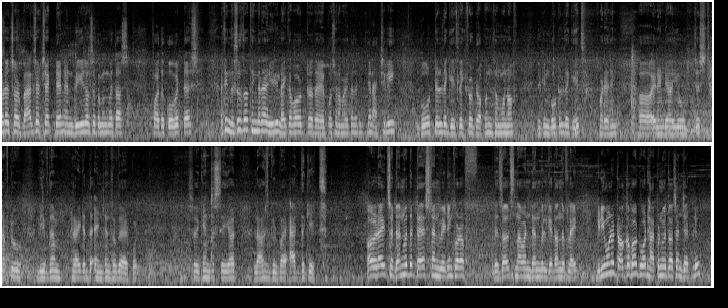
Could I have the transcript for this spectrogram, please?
So our bags are checked in and Bree is also coming with us for the COVID test. I think this is the thing that I really like about uh, the airports in America that you can actually go till the gates. Like if you're dropping someone off, you can go till the gates. But I think uh, in India, you just have to leave them right at the entrance of the airport. So you can just say your last goodbye at the gates. Alright, so done with the test and waiting for our results now and then we'll get on the flight. Did you want to talk about what happened with us on JetBlue?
